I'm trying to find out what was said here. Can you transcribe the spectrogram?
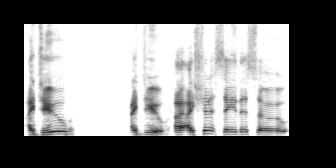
I do. I do. I, I shouldn't say this. So,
